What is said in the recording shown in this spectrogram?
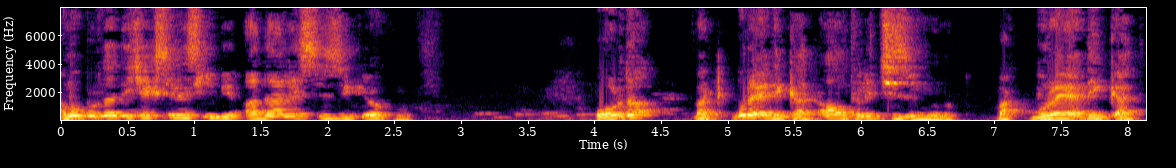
Ama burada diyeceksiniz ki bir adaletsizlik yok mu? Orada bak buraya dikkat altını çizin bunu. Bak buraya dikkat.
